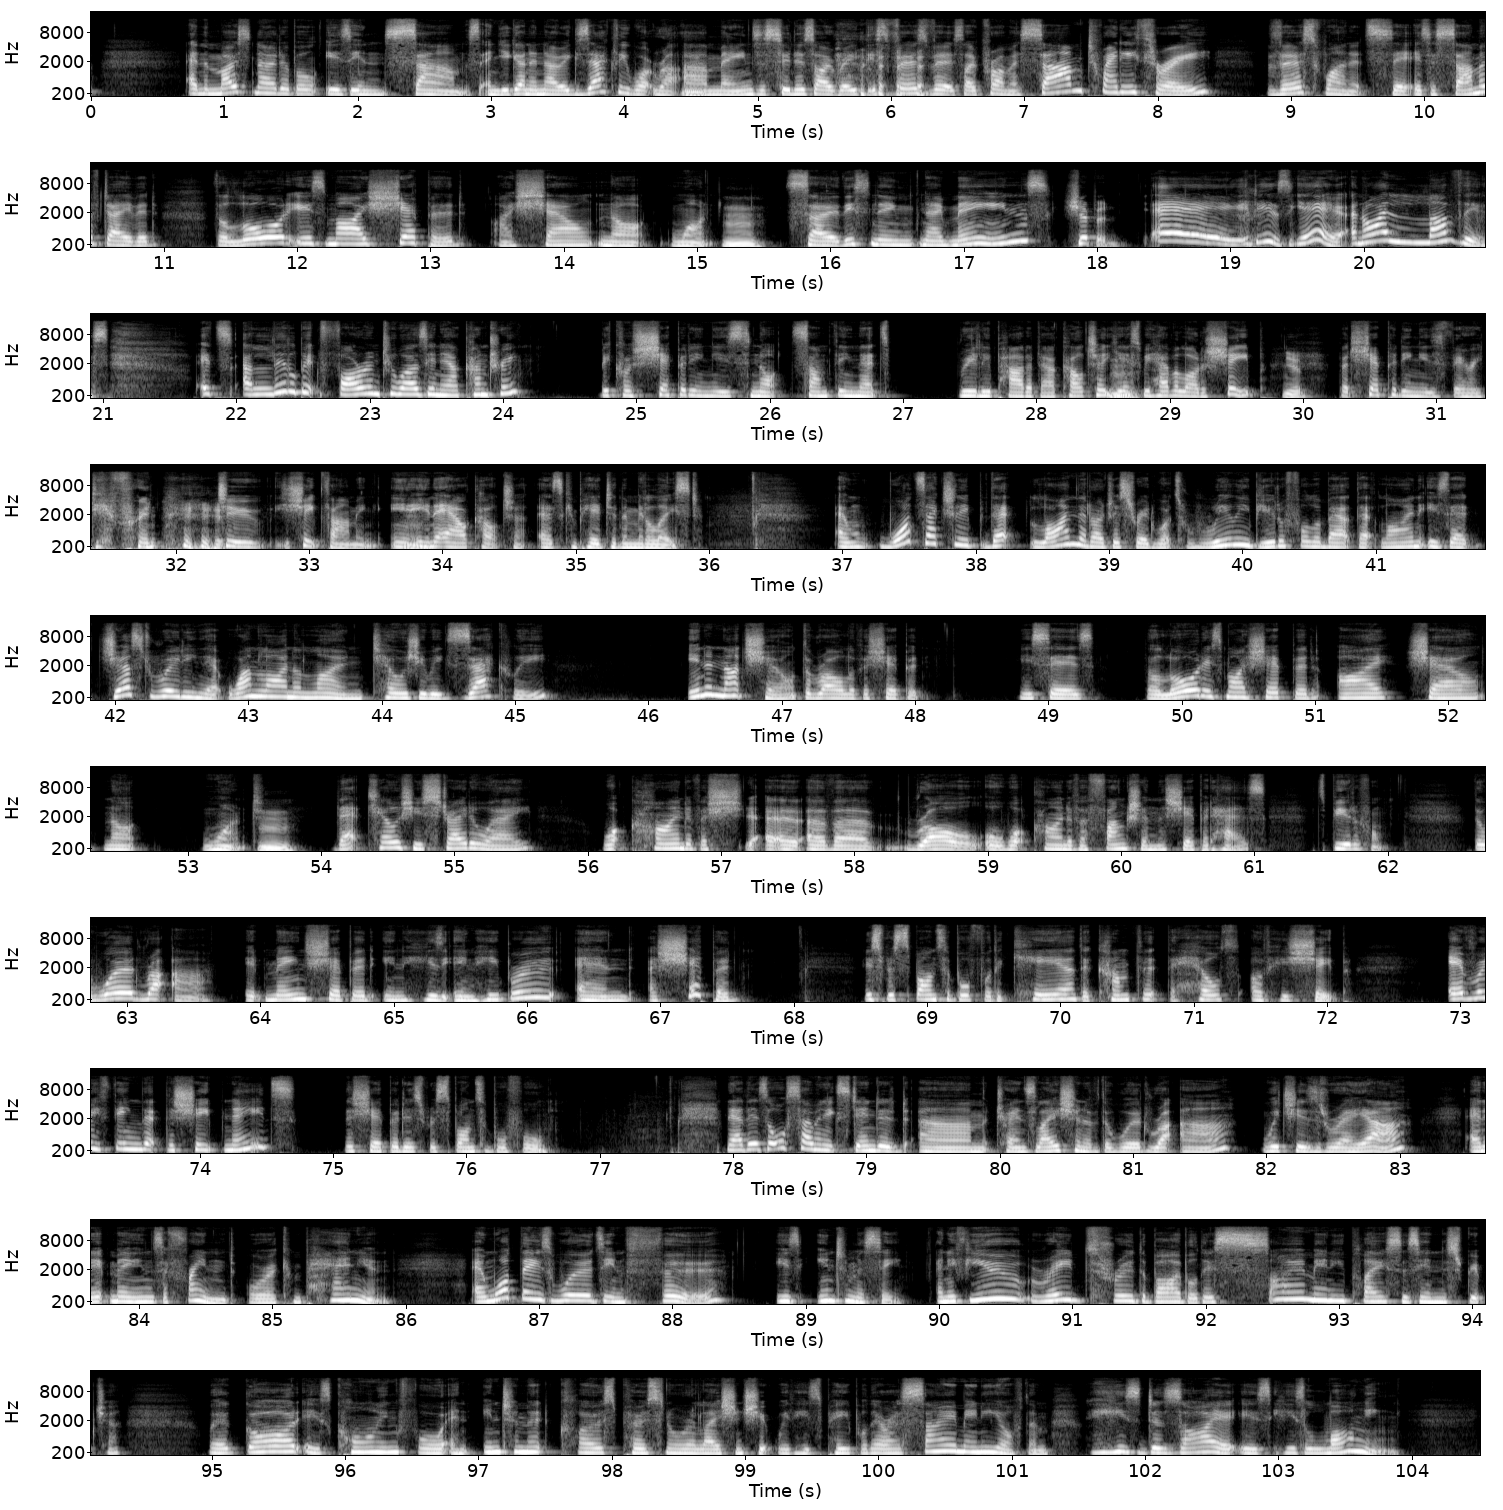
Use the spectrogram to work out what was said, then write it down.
And the most notable is in Psalms. And you're going to know exactly what Ra'ah mm. means as soon as I read this first verse, I promise. Psalm 23, verse 1, it says, it's a psalm of David. The Lord is my shepherd, I shall not want. Mm. So this name, name means shepherd. Hey, it is, yeah. And I love this. It's a little bit foreign to us in our country because shepherding is not something that's really part of our culture. Mm. Yes, we have a lot of sheep, yep. but shepherding is very different to sheep farming in, mm. in our culture as compared to the Middle East. And what's actually that line that I just read, what's really beautiful about that line is that just reading that one line alone tells you exactly, in a nutshell, the role of a shepherd. He says, The Lord is my shepherd, I shall not want. Mm. That tells you straight away what kind of a sh- uh, of a role or what kind of a function the shepherd has. It's beautiful. The word ra'ah it means shepherd in his in Hebrew, and a shepherd is responsible for the care, the comfort, the health of his sheep. Everything that the sheep needs, the shepherd is responsible for. Now, there's also an extended um, translation of the word ra'ah, which is re'ah, and it means a friend or a companion. And what these words infer is intimacy. And if you read through the Bible, there's so many places in the scripture where God is calling for an intimate, close, personal relationship with his people. There are so many of them. His desire is, his longing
